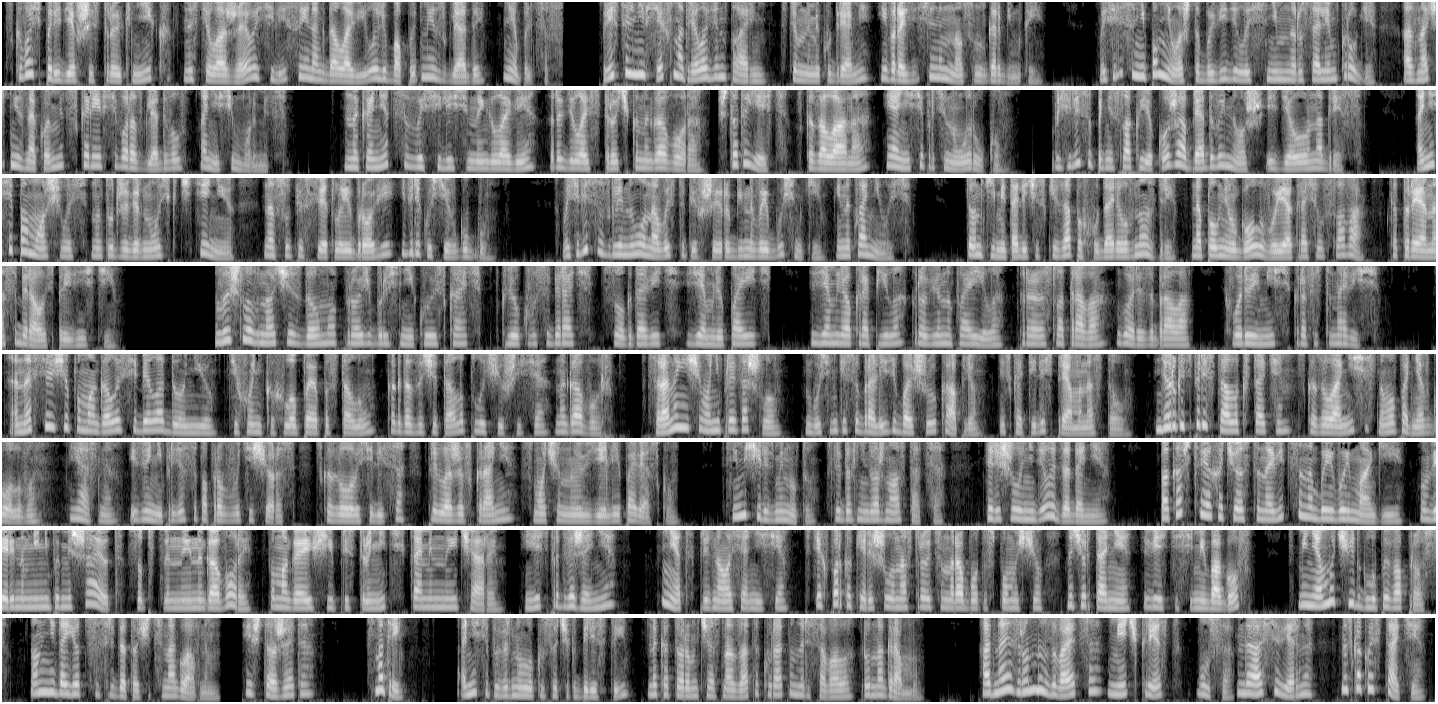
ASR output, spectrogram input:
Сквозь поредевший строй книг на стеллаже Василиса иногда ловила любопытные взгляды небыльцев. Пристальнее всех смотрел один парень с темными кудрями и выразительным носом с горбинкой. Василиса не помнила, чтобы виделась с ним на Русалим круге, а значит, незнакомец, скорее всего, разглядывал Анисию Муромец. Наконец, в Василисиной голове родилась строчка наговора. «Что-то есть», — сказала она, и Аниси протянула руку. Василиса поднесла к ее коже обрядовый нож и сделала надрез. Аниси поморщилась, но тут же вернулась к чтению, насупив светлые брови и перекусив губу. Василиса взглянула на выступившие рубиновые бусинки и наклонилась. Тонкий металлический запах ударил в ноздри, наполнил голову и окрасил слова, которые она собиралась произнести. Вышла в ночь из дома прочь бруснику искать, клюкву собирать, сок давить, землю поить. Землю окропила, кровью напоила, проросла трава, горе забрала. Хворю и мись, кровь остановись. Она все еще помогала себе ладонью, тихонько хлопая по столу, когда зачитала получившийся наговор. С ничего не произошло. Бусинки собрались в большую каплю и скатились прямо на стол. «Дергать перестала, кстати», — сказала Аниси, снова подняв голову. «Ясно. Извини, придется попробовать еще раз», — сказала Василиса, приложив к ране смоченную в зелье повязку. «Сними через минуту. Следов не должно остаться. Ты решила не делать задание?» «Пока что я хочу остановиться на боевой магии. Уверена, мне не помешают собственные наговоры, помогающие приструнить каменные чары». «Есть продвижение?» «Нет», — призналась Анисия. «С тех пор, как я решила настроиться на работу с помощью начертания «Вести семи богов», меня мучает глупый вопрос. Он не дает сосредоточиться на главном. И что же это?» «Смотри». Анисия повернула кусочек бересты, на котором час назад аккуратно нарисовала рунограмму. «Одна из рун называется «Меч-крест Буса». Да, все верно. Но с какой стати?»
